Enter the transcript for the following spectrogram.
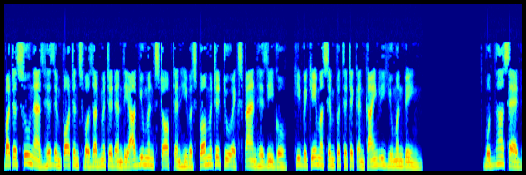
But as soon as his importance was admitted and the argument stopped and he was permitted to expand his ego, he became a sympathetic and kindly human being. Buddha said,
